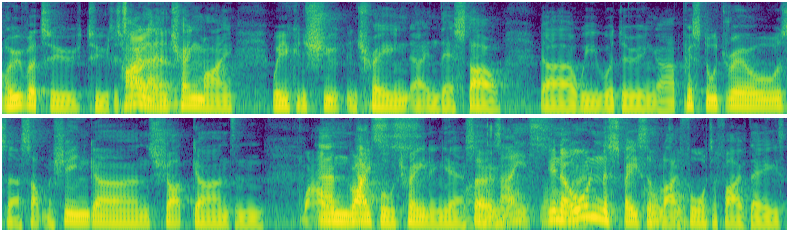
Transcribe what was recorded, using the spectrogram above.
over to, to, To Thailand, Thailand. Chiang Mai, where you can shoot and train uh, in their style. Uh, we were doing uh, pistol drills, uh, submachine guns, shotguns, and Wow, and rifle training. Yeah, so nice. you know, Oh, all in the space of like cool. four to five days.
